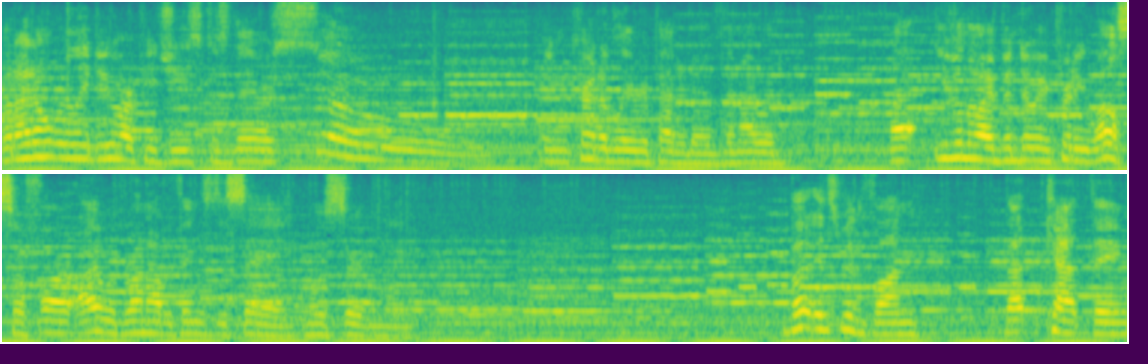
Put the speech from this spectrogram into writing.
But I don't really do RPGs because they are so incredibly repetitive, and I would uh, even though I've been doing pretty well so far, I would run out of things to say, most certainly. But it's been fun. That cat thing,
